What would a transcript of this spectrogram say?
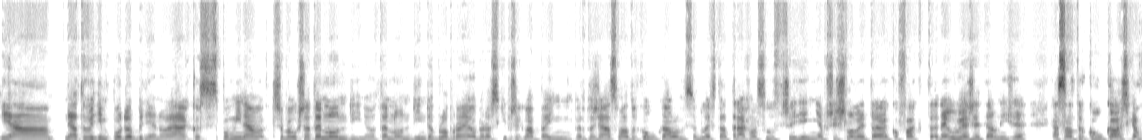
Já, já to vidím podobně, no já jako si vzpomínám třeba už na ten Londýn, no. ten Londýn to bylo pro mě obrovský překvapení, protože já jsem na to koukal, my jsme byli v Tatrách na soustředění a přišlo mi to jako fakt neuvěřitelný, že já jsem na to koukal a říkal,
